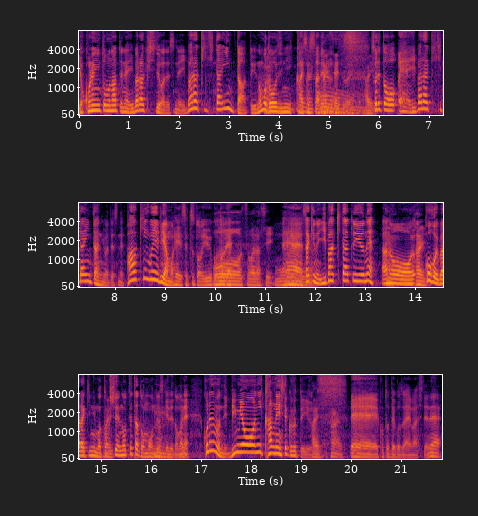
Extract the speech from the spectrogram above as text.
いやこれに伴ってね茨城市ではですね茨城北インターというのも同時に開設される、はい。それと、えー茨城北インターにはですねパーキングエリアも併設ということで。素晴らしい。えーさっきの茨北というね、あのーはい。広報茨城にも特集で載ってたと思うんですけれどもね、はい。これでもね、微妙に関連してくるという、はい。えーことでございましてね、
